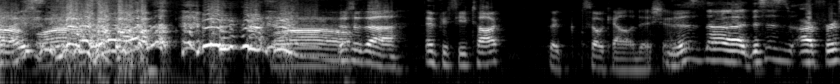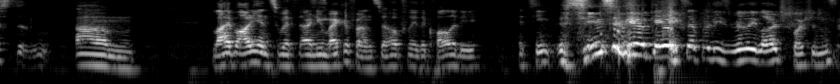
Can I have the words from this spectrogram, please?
guys. wow. This is uh NPC Talk, the SoCal edition. This is, uh, this is our first um, live audience with our new microphone, so hopefully the quality. It, seem, it seems to be okay, except for these really large portions.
